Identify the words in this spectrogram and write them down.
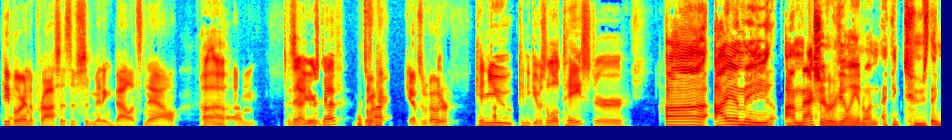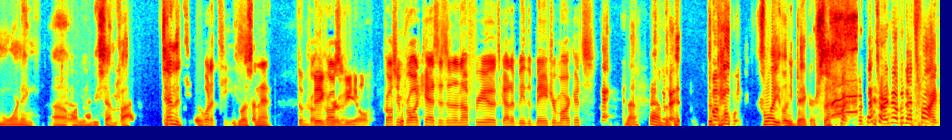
People are in the process of submitting ballots now. Uh oh. Um, Is that yours, your- Kev? That's fine. Kev's a voter. Can you can you give us a little taste or Uh I am a I'm actually revealing it on I think Tuesday morning uh, on 97.5. 10 to 2. what a tease? Listen in. The Cro- big cross- reveal. Crossing broadcast isn't enough for you. It's got to be the major markets. No, no, the but- the But, but, we, slightly bigger. So but, but that's all right. No, but that's fine.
